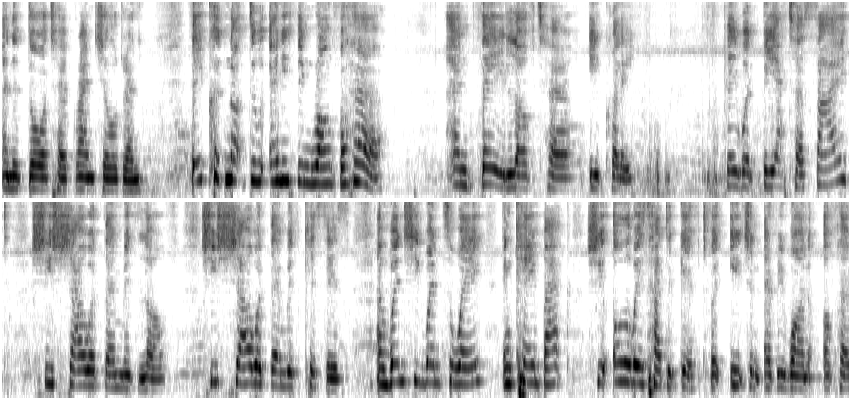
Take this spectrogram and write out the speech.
and adored her grandchildren. They could not do anything wrong for her, and they loved her equally. They would be at her side. She showered them with love. She showered them with kisses. And when she went away and came back, she always had a gift for each and every one of her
